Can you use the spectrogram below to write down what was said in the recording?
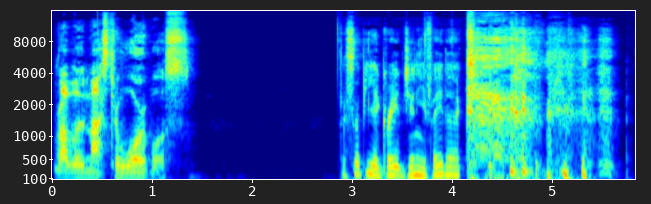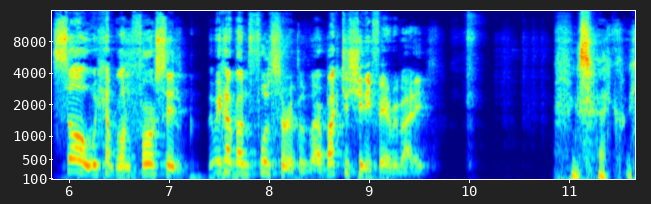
Rumble Master War Boss. This would be a great Ginny Fey deck. So we have gone full circle. We have gone full circle. We're back to Shinife, everybody. exactly.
